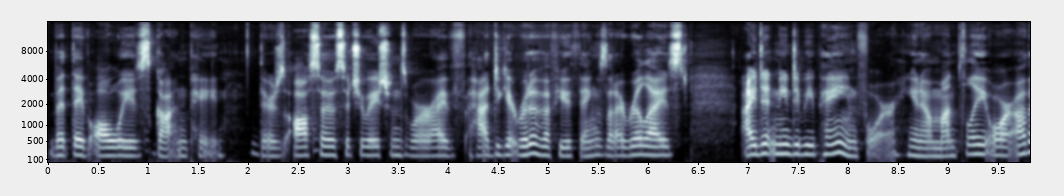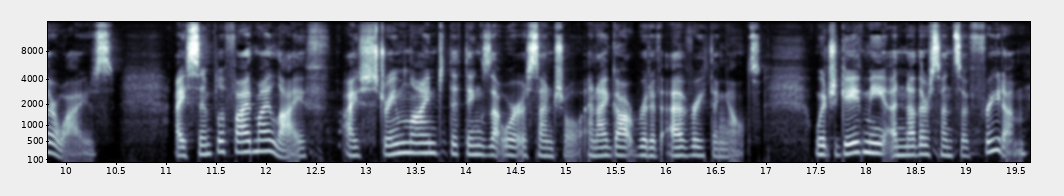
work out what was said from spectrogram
but they've always gotten paid. There's also situations where I've had to get rid of a few things that I realized I didn't need to be paying for, you know, monthly or otherwise. I simplified my life, I streamlined the things that were essential, and I got rid of everything else, which gave me another sense of freedom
